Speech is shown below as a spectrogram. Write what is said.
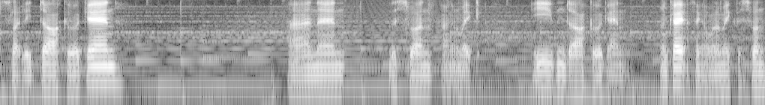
slightly darker again. And then this one I'm going to make even darker again. Okay, I think I'm going to make this one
